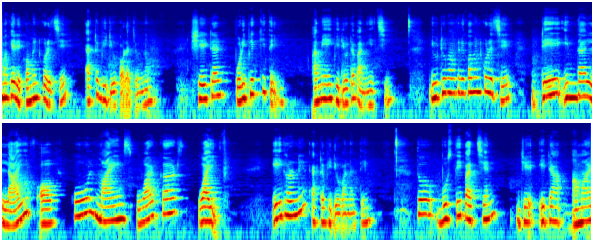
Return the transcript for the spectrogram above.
আমাকে রেকমেন্ড করেছে একটা ভিডিও করার জন্য। সেইটার পরিপ্রেক্ষিতেই আমি এই ভিডিওটা বানিয়েছি। ইউটিউব আমাকে রেকমেন্ড করেছে day in the life of coal minds workers wife এই ধরনের একটা ভিডিও বানাতে। তো বুঝতেই পাচ্ছেন যে এটা আমার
